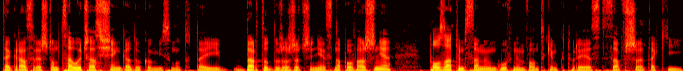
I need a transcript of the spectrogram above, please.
Ta gra zresztą cały czas sięga do komizmu. Tutaj bardzo dużo rzeczy nie jest na poważnie poza tym samym głównym wątkiem, który jest zawsze taki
